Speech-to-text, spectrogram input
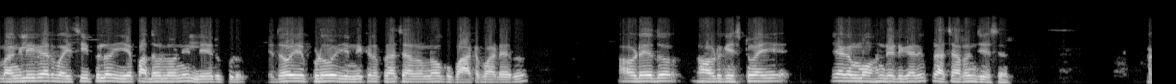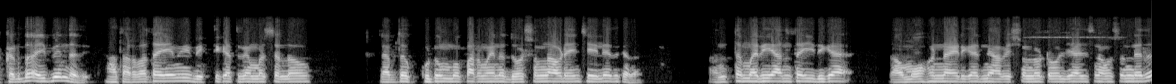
మంగ్లీ గారు వైసీపీలో ఏ పదవిలోని లేరు ఇప్పుడు. ఏదో ఎప్పుడో ఎన్నికల ప్రచారంలో ఒక పాట పాడారు. ఆవిడేదో ఆవిడకి ఇష్టమయ్యి జగన్మోహన్ రెడ్డి గారికి ప్రచారం చేశారు. అక్కడితో అయిపోయింది అది. ఆ తర్వాత ఏమి వ్యక్తిగత విమర్శలో లేకపోతే కుటుంబపరమైన దోషంలో ఆవిడ ఏం చేయలేదు కదా. అంత మరి అంత ఇదిగా రామ్మోహన్ నాయుడు గారిని ఆ విషయంలో ట్రోల్ చేయాల్సిన అవసరం లేదు.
